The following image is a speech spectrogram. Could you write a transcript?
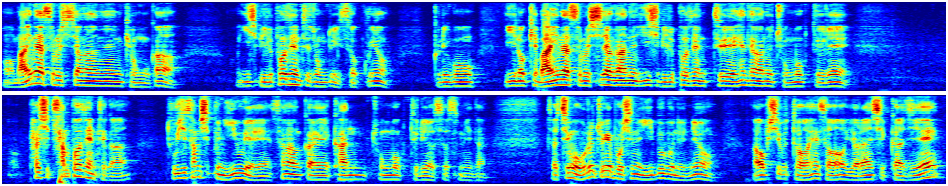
어, 마이너스로 시작하는 경우가 21% 정도 있었고요. 그리고 이렇게 마이너스로 시작하는 21%에 해당하는 종목들의 83%가 2시 30분 이후에 상한가에 간 종목들이었었습니다. 자, 지금 오른쪽에 보시는 이 부분은요. 9시부터 해서 11시까지의 어,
